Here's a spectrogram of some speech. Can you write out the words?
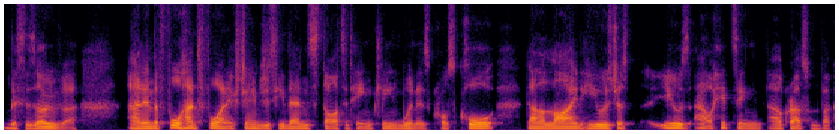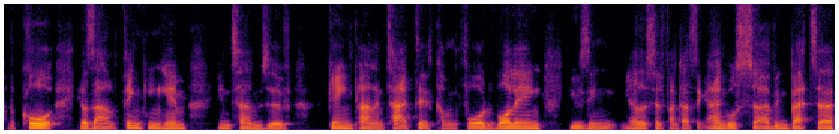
This is over. And in the forehand to forehand exchanges, he then started hitting clean winners cross court down the line. He was just he was out hitting Alcaraz from the back of the court. He was out thinking him in terms of game plan and tactics, coming forward, volleying, using, as I said, fantastic angles, serving better,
